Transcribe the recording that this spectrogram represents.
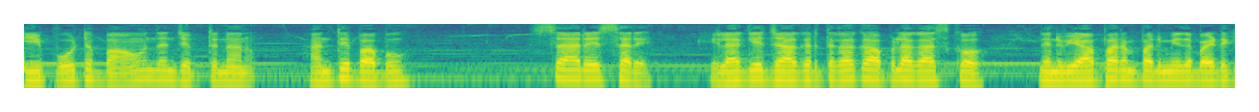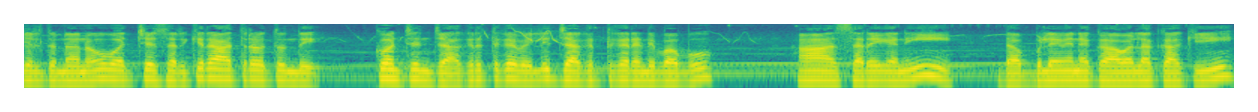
ఈ పూట బాగుందని చెప్తున్నాను. అంతే బాబు. సరే సరే. ఇలాగే జాగ్రత్తగా కాపలా కాసుకో. నేను వ్యాపారం పని మీద బయటకు వెళ్తున్నాను వచ్చేసరికి రాత్రి అవుతుంది కొంచెం జాగ్రత్తగా వెళ్ళి జాగ్రత్తగా రండి బాబు. సరే సరే గాని డబ్బులేమైనా కావాలా కాకి?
